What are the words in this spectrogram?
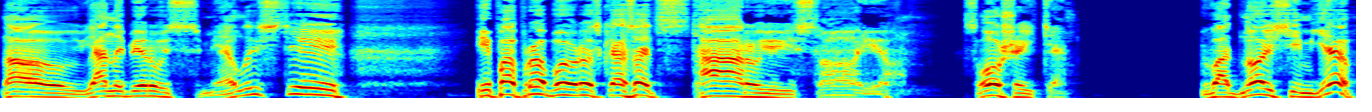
«Но я наберусь смелости и попробую рассказать старую историю. Слушайте, в одной семье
